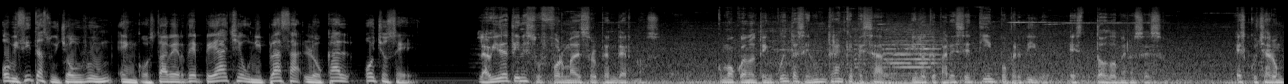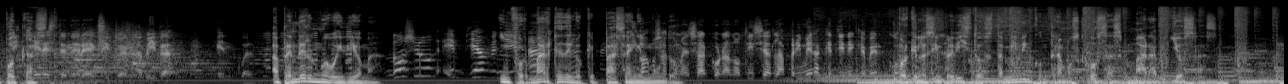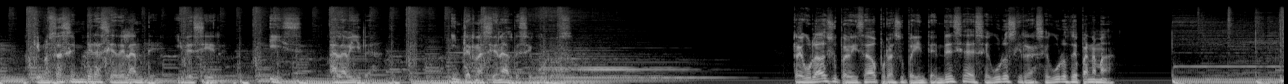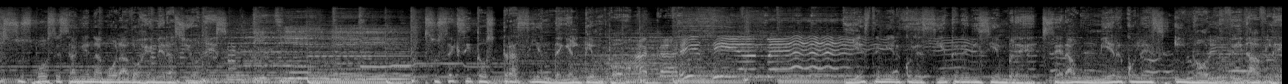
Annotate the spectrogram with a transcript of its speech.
o visita su showroom en Costa Verde, PH Uniplaza Local 8C. La vida tiene su forma de sorprendernos, como cuando te encuentras en un tranque pesado y lo que parece tiempo perdido es todo menos eso. Escuchar un podcast. tener éxito en la vida, aprender un nuevo idioma. Informarte de lo que pasa en el mundo. Porque en los imprevistos también encontramos cosas maravillosas que nos hacen ver hacia adelante y decir, IS a la vida. Internacional de Seguros. Regulado y supervisado por la Superintendencia de Seguros y Reaseguros de Panamá. Sus voces han enamorado generaciones. Sus éxitos trascienden el tiempo. Y este miércoles 7 de diciembre será un miércoles inolvidable.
